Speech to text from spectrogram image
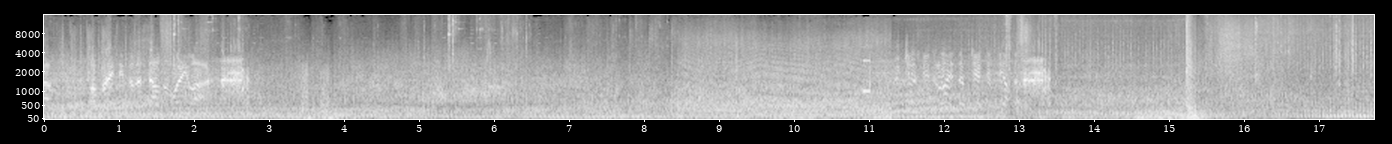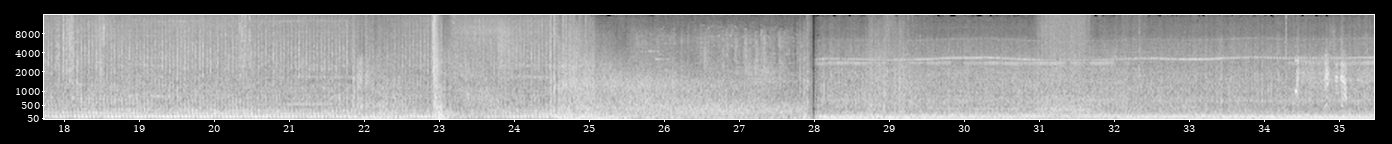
aircraft, operating to the south of where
